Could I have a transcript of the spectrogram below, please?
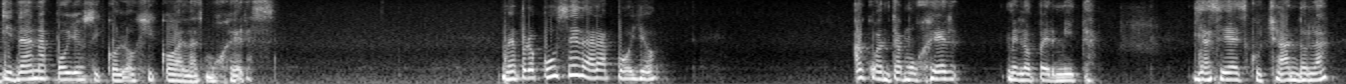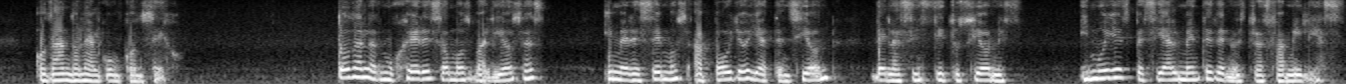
y dan apoyo psicológico a las mujeres. Me propuse dar apoyo a cuanta mujer me lo permita ya sea escuchándola o dándole algún consejo. Todas las mujeres somos valiosas y merecemos apoyo y atención de las instituciones y muy especialmente de nuestras familias.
